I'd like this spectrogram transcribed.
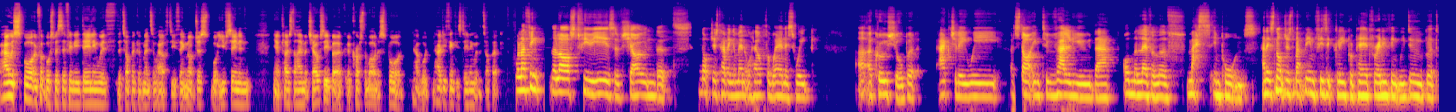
how is sport and football specifically dealing with the topic of mental health? Do you think not just what you've seen in you know close to home at Chelsea, but across the world of sport? How, would, how do you think it's dealing with the topic? Well, I think the last few years have shown that not just having a mental health awareness week uh, are crucial, but actually we are starting to value that on the level of mass importance. And it's not just about being physically prepared for anything we do, but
